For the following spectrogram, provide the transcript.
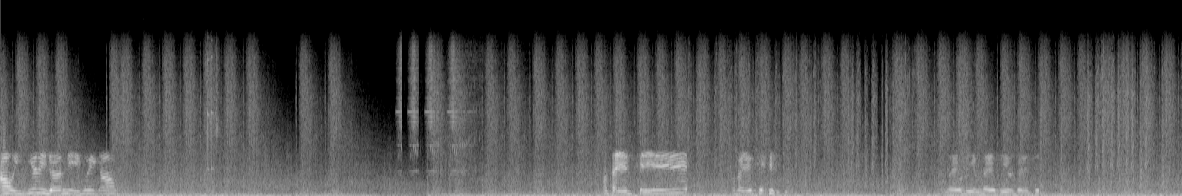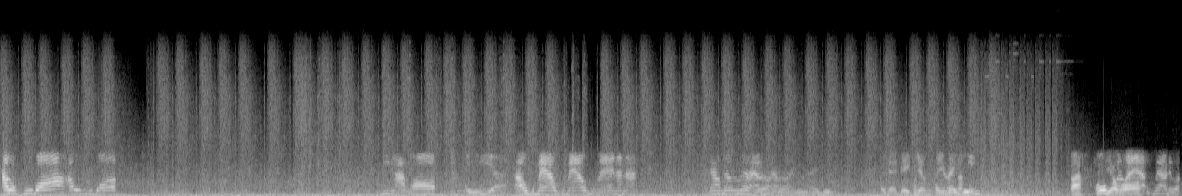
เอาอีกที่นี่เดินหนีกูอีกเอ้า มาใส่ทีมาใส่ทีใส่ทีมใส่ทีมใส่ทีเอาครูบอเอาครูบอยิงหาพ่อไอ้เหี้ยเอากูแม่เอากูแม่เอากูแม่นั่นน่ะไม่เอาไม่เอาไม่ไหวไม่ไหวไม่ไหวไม่ไหวดิไม่ได้เด็กเที่ยงตีไม่ไหนะจริงไปโอ้ไม่ไหวแล้วไม่เอาดีกว่า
